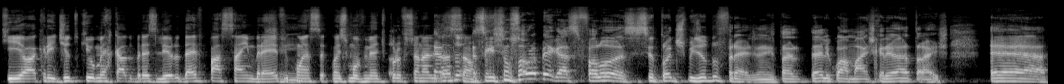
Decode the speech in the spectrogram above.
que eu acredito que o mercado brasileiro deve passar em breve Sim. com, essa, com esse movimento de profissionalização. Essa, essa questão só pra pegar, você falou, você citou a despedida do Fred, né? A gente tá até ali com a máscara aí atrás. É.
